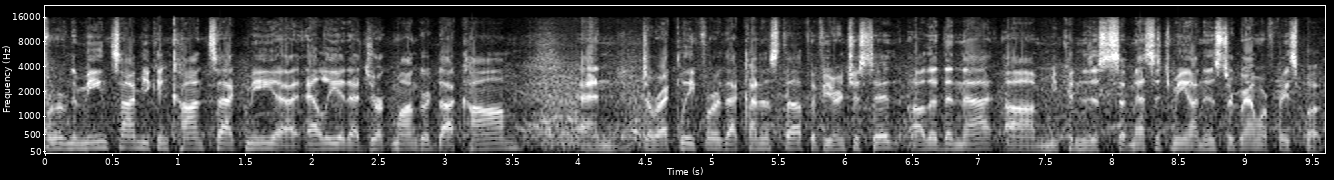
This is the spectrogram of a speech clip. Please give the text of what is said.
for the meantime, you can contact me at Elliot at jerkmonger.com and directly for that kind of stuff if you're interested. Other than that, um, you can just message me on Instagram or Facebook.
